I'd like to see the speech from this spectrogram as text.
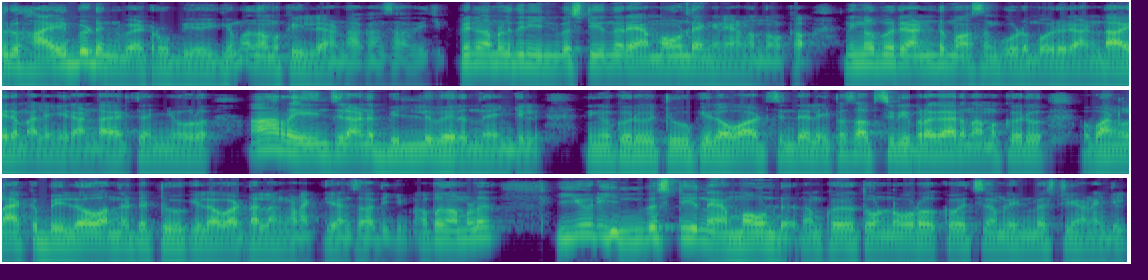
ഒരു ഹൈബ്രിഡ് ഇൻവേർട്ടർ ഉപയോഗിക്കുമ്പോൾ നമുക്ക് ഇല്ലാണ്ടാക്കാൻ സാധിക്കും. പിന്നെ നമ്മൾ ഇതിന് ഇൻവെസ്റ്റ് ചെയ്യുന്ന ഒരു എമൗണ്ട് എങ്ങനെയാണെന്ന് നോക്കാം. നിങ്ങളിപ്പോൾ രണ്ട് മാസം കൂടുമ്പോൾ ഒരു രണ്ടായിരം അല്ലെങ്കിൽ രണ്ടായിരത്തി അഞ്ഞൂറ് ആ റേഞ്ചിലാണ് ബില്ല് വരുന്നതെങ്കിൽ നിങ്ങൾക്കൊരു ടു കിലോ വാട്ട്സിന്റെ അല്ലെങ്കിൽ ഇപ്പോൾ സബ്സിഡി പ്രകാരം നമുക്കൊരു വൺ ലാക്ക് ബിലോ വന്നിട്ട് ടു കിലോ വാട്ട് എല്ലാം കണക്ട് ചെയ്യാൻ സാധിക്കും. അപ്പോൾ നമ്മൾ ഈ ഒരു ഇൻവെസ്റ്റ് ചെയ്യുന്ന എമൗണ്ട് നമുക്കൊരു തൊണ്ണൂറൊക്കെ വെച്ച് നമ്മൾ ഇൻവെസ്റ്റ് ചെയ്യുകയാണെങ്കിൽ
